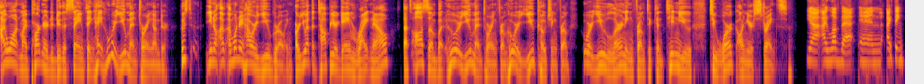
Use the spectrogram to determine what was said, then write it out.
I want my partner to do the same thing. Hey, who are you mentoring under? Who's, you know, I'm, I'm wondering how are you growing? Are you at the top of your game right now? That's awesome. But who are you mentoring from? Who are you coaching from? Who are you learning from to continue to work on your strengths? Yeah, I love that. And I think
